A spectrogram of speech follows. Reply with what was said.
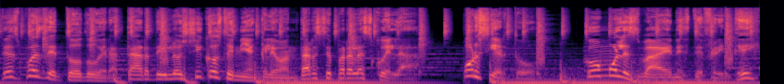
Después de todo era tarde y los chicos tenían que levantarse para la escuela. Por cierto, ¿cómo les va en este frente?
